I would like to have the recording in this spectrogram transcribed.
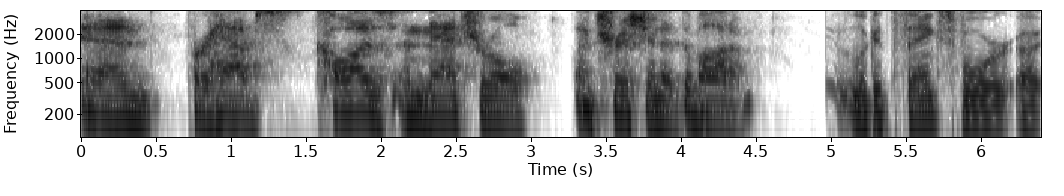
and perhaps cause a natural attrition at the bottom. Look at thanks for uh,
